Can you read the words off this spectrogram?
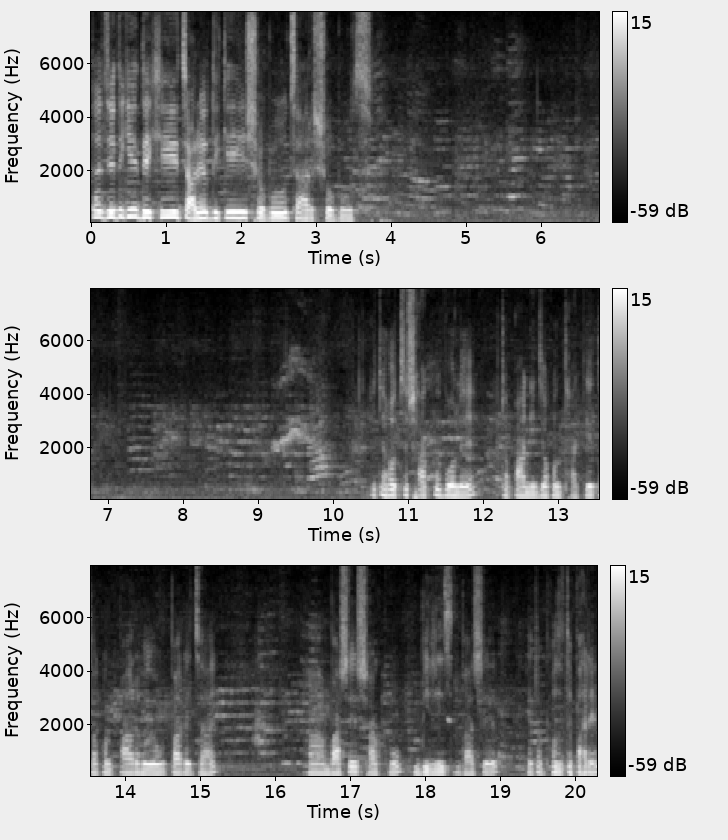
তা যেদিকে দেখি চারিদিকে সবুজ আর সবুজ। এটা হচ্ছে সাঁকু বলে, এটা পানি যখন থাকে তখন পার হয়েও পারে যায়। বাঁশের সাঁকু, ব্রিজ বাঁশের, এটা বলতে পারেন।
